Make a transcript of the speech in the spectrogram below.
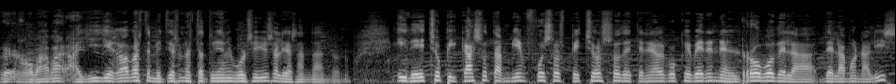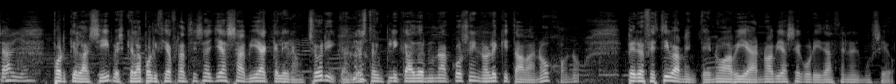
pues robaba, allí llegabas, te metías una estatuilla en el bolsillo y salías andando, ¿no? Y de hecho Picasso también fue sospechoso de tener algo que ver en el robo de la, de la Mona Lisa, Vaya. porque la sí, ves que la policía francesa ya sabía que él era un chori, que había estado implicado en una cosa y no le quitaban ojo, ¿no? Pero efectivamente no había, no había seguridad en el museo.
